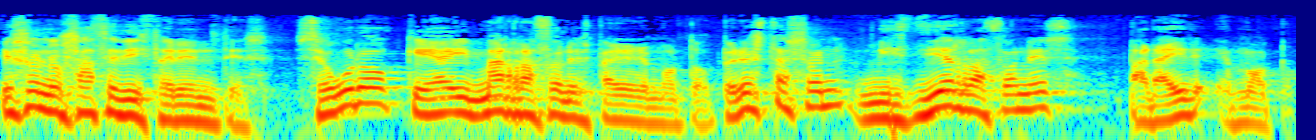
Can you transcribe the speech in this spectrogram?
Eso nos hace diferentes. Seguro que hay más razones para ir en moto, pero estas son mis 10 razones para ir en moto.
